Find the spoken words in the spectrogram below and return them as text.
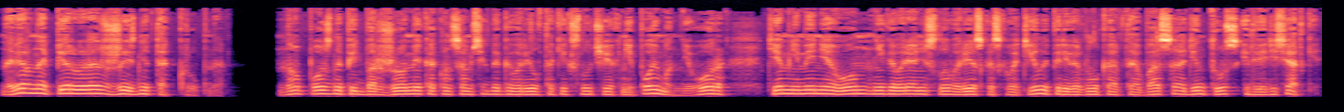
Наверное, первый раз в жизни так крупно. Но поздно пить боржоми, как он сам всегда говорил в таких случаях, не пойман, не вор. Тем не менее он, не говоря ни слова, резко схватил и перевернул карты Аббаса один туз и две десятки.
